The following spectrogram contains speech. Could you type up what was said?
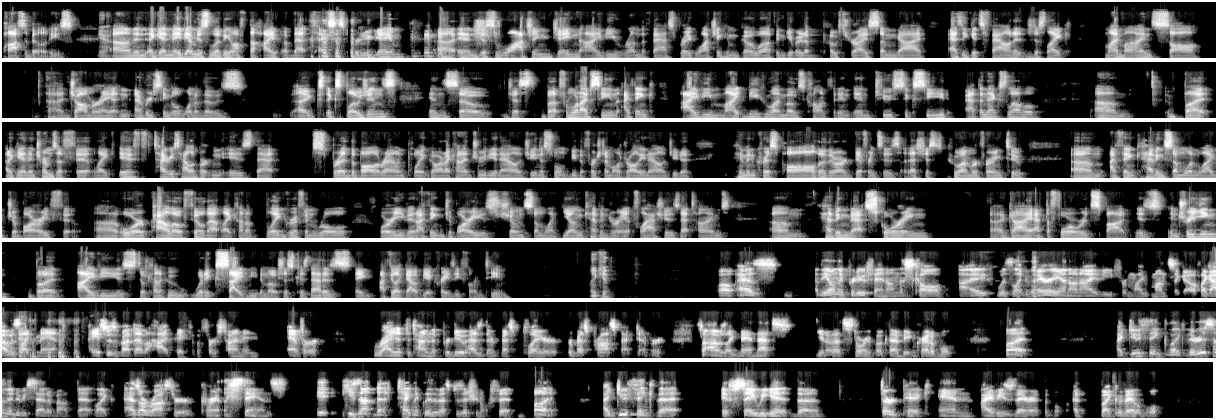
possibilities. Yeah. Um, and again, maybe I'm just living off the hype of that Texas Purdue game uh, and just watching Jaden Ivey run the fast break, watching him go up and get ready to posterize some guy as he gets fouled. It just like my mind saw uh, Ja Morant in every single one of those uh, ex- explosions. And so just, but from what I've seen, I think Ivey might be who I'm most confident in to succeed at the next level. Um, but again, in terms of fit, like if Tyrese Haliburton is that spread the ball around point guard, I kind of drew the analogy, and this won't be the first time I'll draw the analogy to him and Chris Paul, although there are differences. That's just who I'm referring to. Um, I think having someone like Jabari fill, uh, or Paolo fill that like kind of Blake Griffin role, or even I think Jabari has shown some like young Kevin Durant flashes at times. Um, having that scoring uh, guy at the forward spot is intriguing, but Ivey is still kind of who would excite me the most, just because that is a I feel like that would be a crazy fun team. Lincoln. Well, as the only Purdue fan on this call, I was like very in on Ivey from like months ago. Like I was like, man, Pacers about to have a high pick for the first time in ever, right at the time that Purdue has their best player or best prospect ever. So I was like, man, that's you know that's storybook. That'd be incredible. But I do think like there is something to be said about that. Like as our roster currently stands, it, he's not technically the best positional fit, but I do think that if say we get the third pick and Ivey's there at the at like available,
